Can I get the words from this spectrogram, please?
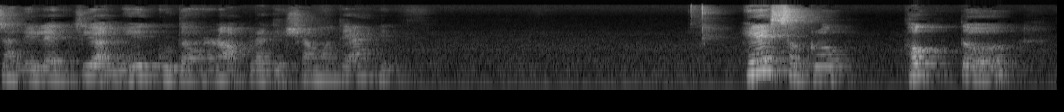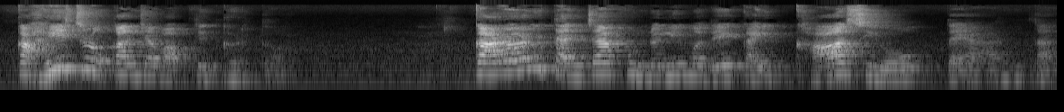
झालेल्यांची अनेक उदाहरणं आपल्या देशामध्ये आहेत. हे सगळं फक्त काहीच लोकांच्या बाबतीत घडतं. कारण त्यांच्या कुंडलीमध्ये काही खास योग तयार होतात.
